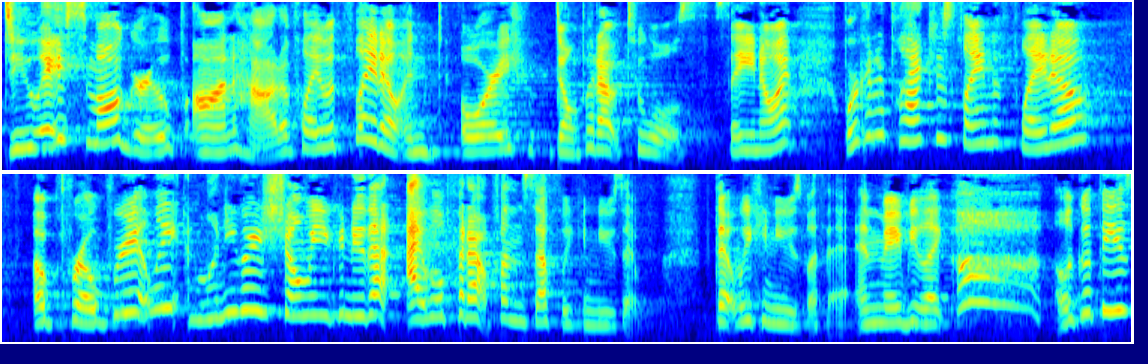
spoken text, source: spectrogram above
do a small group on how to play with Play-Doh and or don't put out tools. Say, you know what? We're gonna practice playing with Play-Doh appropriately, and when you guys show me you can do that, I will put out fun stuff we can use it that we can use with it. And maybe like, oh, look at these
